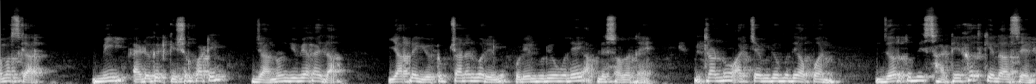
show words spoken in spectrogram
नमस्कार. मी ॲडव्होकेट किशोर पाटील जाणून घेऊया कायदा. या आपल्या यूट्यूब चॅनलवरील पुढील व्हिडिओमध्ये आपले स्वागत आहे. मित्रांनो आजच्या व्हिडिओमध्ये आपण जर तुम्ही साठेखत केलं असेल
